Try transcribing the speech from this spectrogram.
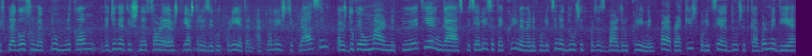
është plagosur me plumb në këmbë dhe gjendja e tij shëndetësore është jashtë rrezikut për jetën. Aktualisht që flasim, është duke u marrë në pyetje nga specialistët e krimeve në Policinë e Durrësit për të zbardhur krimin. Paraprakisht, Policia e Durrësit ka bërë me dije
